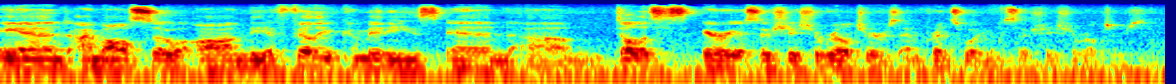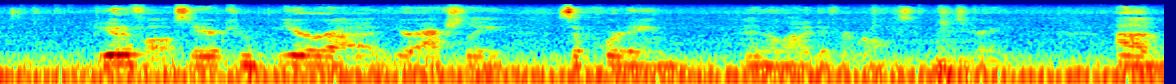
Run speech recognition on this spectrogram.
and I'm also on the affiliate committees in um, Dulles Area Association of Realtors and Prince William Association of Realtors. Beautiful. So you're you're uh, you're actually supporting in a lot of different roles. which is great. Um,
